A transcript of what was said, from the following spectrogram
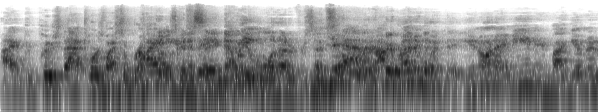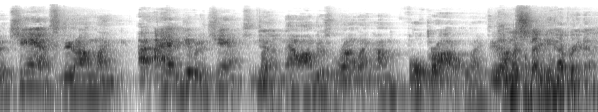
I could push that towards my sobriety. I was gonna say now clean. you're 100 percent sober. Yeah, I'm running with it. You know what I mean? And by giving it a chance, dude, I'm like, I, I had to give it a chance. And Yeah. like, now I'm just running, like I'm full throttle. Like, dude, How I'm much time do you have right now?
